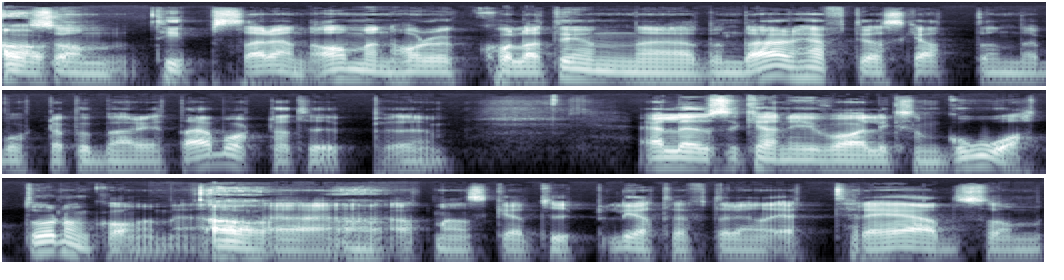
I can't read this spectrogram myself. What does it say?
Ja. som tipsar en. Ja, men har du kollat in eh, den där häftiga skatten där borta på berget där borta typ? Eh, Eller så kan det ju vara liksom gåtor de kommer med. Ja, Eh, ja. Att man ska typ leta efter en, ett träd som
